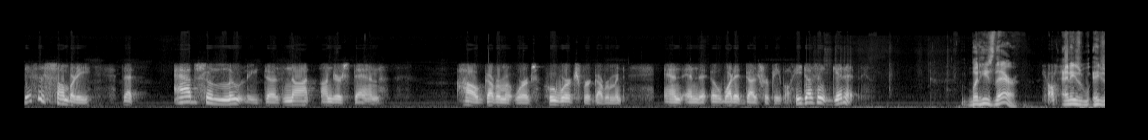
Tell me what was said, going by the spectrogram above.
this is somebody that absolutely does not understand how government works, who works for government, and and what it does for people. He doesn't get it. But he's there and he's he's.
